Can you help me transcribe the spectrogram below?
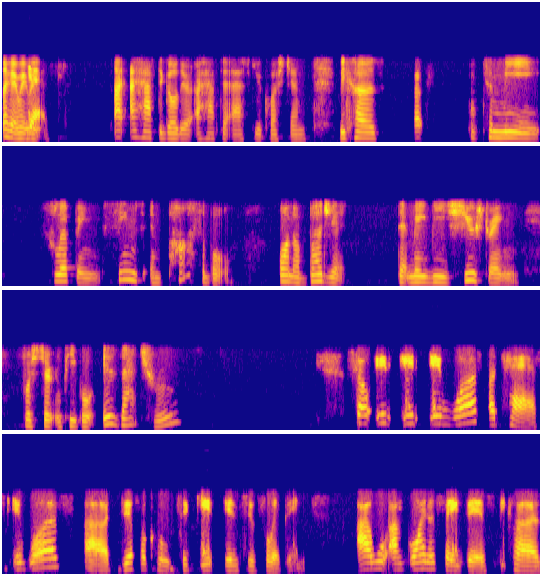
Okay, wait, yes. wait. I, I have to go there. I have to ask you a question because Okay. to me, flipping seems impossible on a budget that may be shoestring for certain people. Is that true? So it it it was a task. It was uh, difficult to get into flipping. I will. I'm going to say this because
